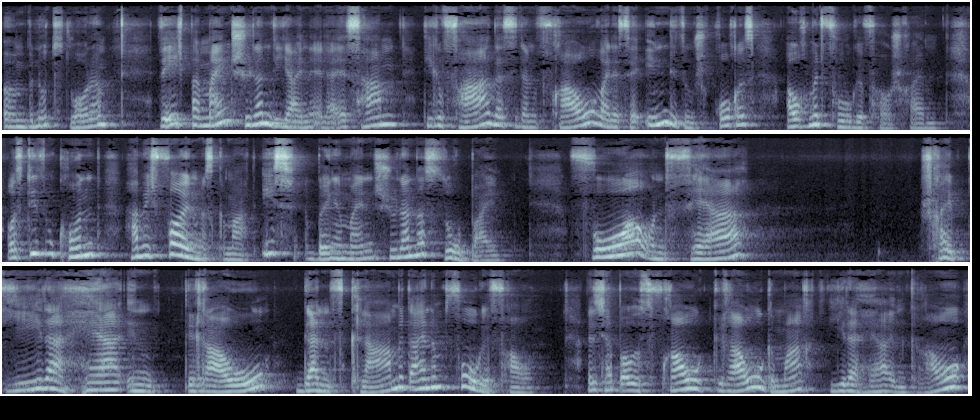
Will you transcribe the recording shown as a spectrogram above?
ähm, benutzt wurde, sehe ich bei meinen Schülern, die ja eine LRS haben, die Gefahr, dass sie dann Frau, weil es ja in diesem Spruch ist, auch mit Vogel-V schreiben. Aus diesem Grund habe ich Folgendes gemacht. Ich bringe meinen Schülern das so bei. Vor und ver schreibt jeder Herr in Grau ganz klar mit einem Vogel-V. Also ich habe aus Frau grau gemacht, jeder Herr in Grau,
